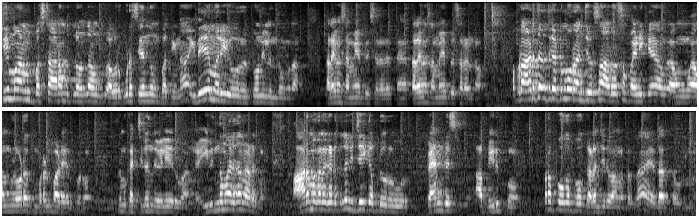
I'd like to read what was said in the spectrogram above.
தீமான் ஃபஸ்ட்டு ஆரம்பத்தில் வந்து அவங்க அவர் கூட சேர்ந்தவங்க பார்த்தீங்கன்னா இதே மாதிரி ஒரு தோணில் இருந்தவங்க தான். தலைவன் செம்மையாக பேசுறாரு த- தலைவன் செம்மையாக பேசுகிறான்றோம் அப்புறம் அடுத்தடுத்த கட்டமாக ஒரு அஞ்சு வருஷம் ஆறு வருஷம் பயணிக்க அவங்க அவங்க அவங்களோட முரண்பாடு ஏற்படும். திரும்ப கட்சியிலேருந்து வெளியேறுவாங்க. இது இந்த மாதிரி தான் நடக்கும். ஆரம்ப காலகட்டத்தில் விஜய்க்கு அப்படி ஒரு ஒரு ஃபேன் பேஸ் அப்படி இருக்கும். அப்புறம் போக போக கலைஞ்சிருவாங்கன்றது தான் யதார்த்த உண்மை.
